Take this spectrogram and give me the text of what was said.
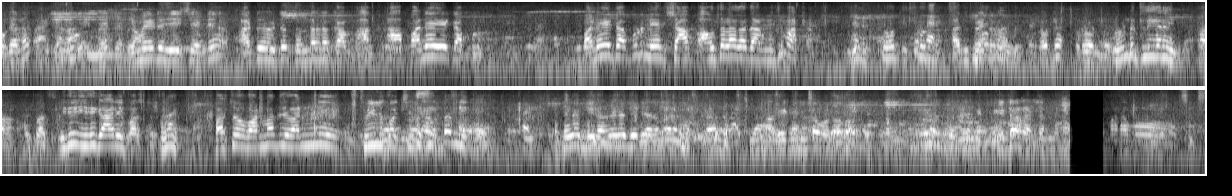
ఓకేనా? ఇమ్మీడియట్ చేసేయండి. అటు ఇటు తొందరగా ఆ- పని అయ్యేటప్పుడు పని అయ్యేటప్పుడు నేను షాప్ అవతలగా దాని గురించి మాట్లాడతాను. ఓకే? రెండు. రెండు క్లియర్ అయింది. ఆ, అది బస్. ఇది ఇది కానీ ఫస్ట్. ఫస్ట్ వన్ మంత్ ఇవన్నీ ఫీల్డ్కి వచ్చిన తర్వాత మీకు. మనము six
